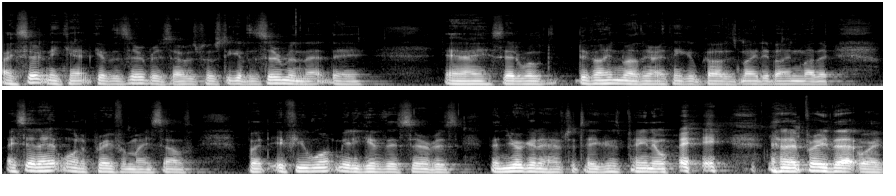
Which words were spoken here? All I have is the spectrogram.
I certainly can't give the service. I was supposed to give the sermon that day. And I said, Well, Divine Mother, I think of God as my Divine Mother. I said, I don't want to pray for myself, but if you want me to give this service, then you're going to have to take this pain away. and I prayed that way.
